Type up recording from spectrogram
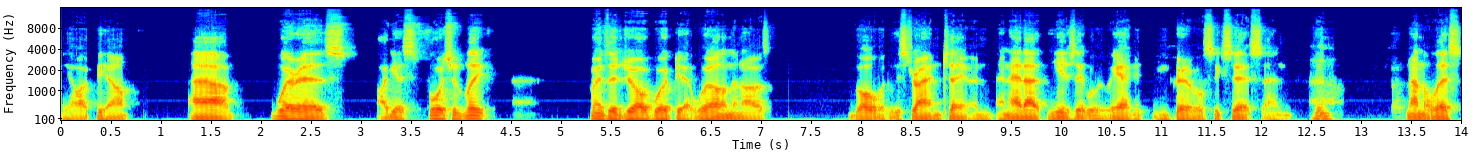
the IPL. Uh, whereas, I guess, fortunately, uh, Queensland job worked out well, and then I was involved with the Australian team and, and had eight years there where we had incredible success. And uh, nonetheless,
